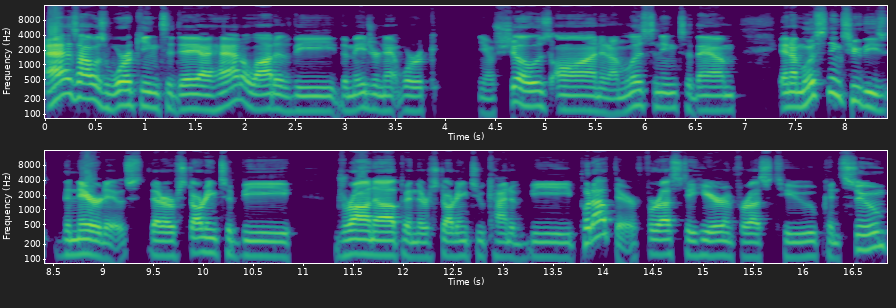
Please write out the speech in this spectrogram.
as I was working today, I had a lot of the the major network you know shows on, and I'm listening to them, and I'm listening to these the narratives that are starting to be drawn up, and they're starting to kind of be put out there for us to hear and for us to consume.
